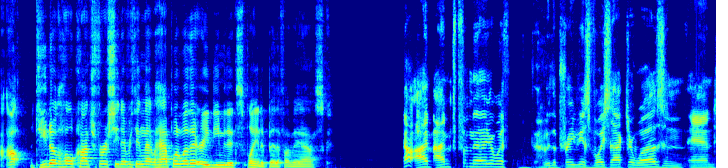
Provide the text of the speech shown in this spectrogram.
I'll, do you know the whole controversy and everything that happened with it, or you need me to explain a bit, if I may ask? No, I'm I'm familiar with who the previous voice actor was and and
